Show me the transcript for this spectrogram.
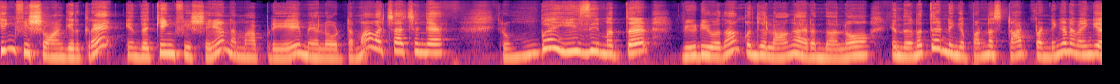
கிங் ஃபிஷ் வாங்கியிருக்கிறேன். இந்த கிங் ஃபிஷ்ஷையும் நம்ம அப்படியே மேலோட்டமாக வச்சாச்சுங்க. ரொம்ப ஈஸி மெத்தட். வீடியோ தான் கொஞ்சம் லாங்காக இருந்தாலும் இந்த மெத்தட் நீங்கள் பண்ண ஸ்டார்ட் பண்ணிங்கன்னு வைங்க.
